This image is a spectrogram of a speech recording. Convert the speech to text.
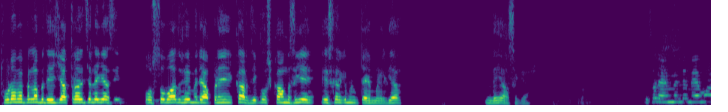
ਥੋੜਾ ਮੈਂ ਪਹਿਲਾਂ ਵਿਦੇਸ਼ ਯਾਤਰਾ ਤੇ ਚਲੇ ਗਿਆ ਸੀ। ਉਸ ਤੋਂ ਬਾਅਦ ਫਿਰ ਮੇਰੇ ਆਪਣੇ ਘਰ ਦੇ ਕੁਝ ਕੰਮ ਸੀਗੇ ਇਸ ਕਰਕੇ ਮੈਨੂੰ ਟਾਈਮ ਮਿਲ ਗਿਆ। ਨਹੀਂ ਆ ਸਕਿਆ। ਸਰ ਐਮਐਲਏ ਮੈਂ ਹੁਣ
